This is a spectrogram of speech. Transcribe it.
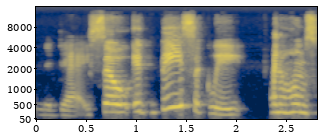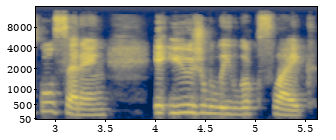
in the day. So it basically, in a homeschool setting, it usually looks like,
